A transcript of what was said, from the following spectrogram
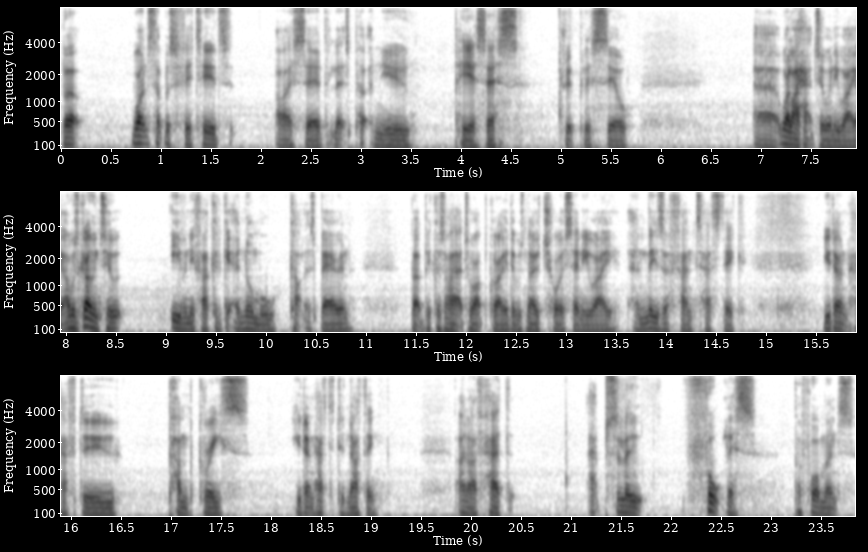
but once that was fitted, I said, let's put a new PSS dripless seal. Uh, well, I had to anyway. I was going to, even if I could get a normal cutlass bearing, but because I had to upgrade, there was no choice anyway. And these are fantastic. You don't have to pump grease, you don't have to do nothing. And I've had absolute faultless performance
